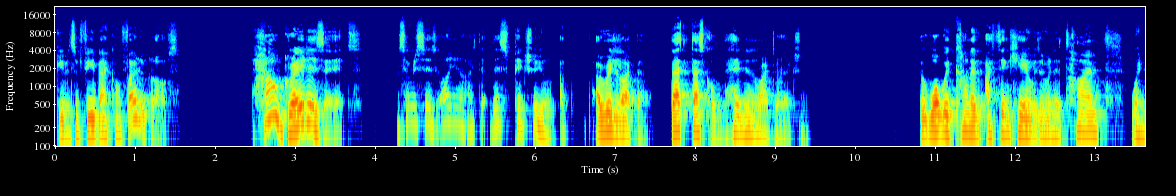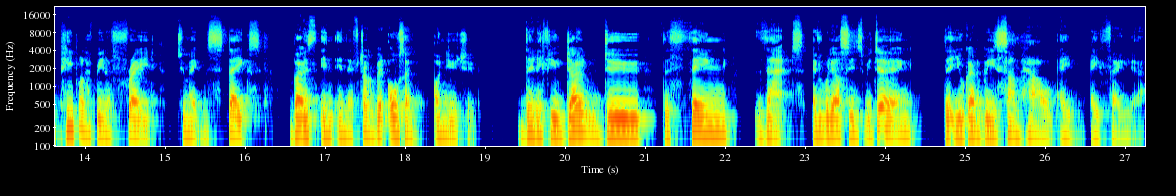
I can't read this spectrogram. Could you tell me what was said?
giving some feedback on photographs. How great is it? And somebody says, "Oh, you know, this picture yours, I, I really like that. That that's cool. Heading in the right direction." But what we're kind of, I think, here is we're in a time when people have been afraid to make mistakes, both in, in their photography, but also on YouTube. That if you don't do the thing that everybody else seems to be doing, that you're going to be somehow a, a failure.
